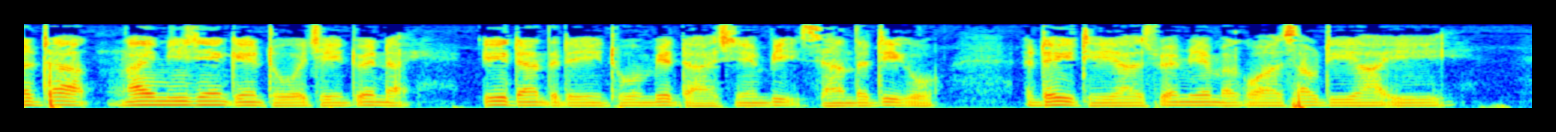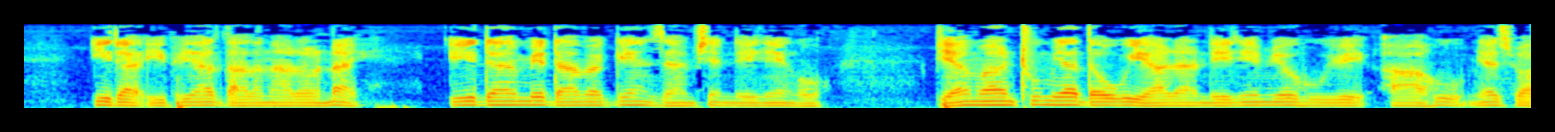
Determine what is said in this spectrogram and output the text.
အထငိုင်မြည်ခြင်းကင်းထိုအချိန်တွင်၌ဧတံတတိထိုမေတ္တာရှင်ပိဇံတတိကိုအဋိဋ္ဌိယဆွဲမြဲမကွာစောက်တည်ရ၏ဣဒဤဖျားသာသနာတော်၌ဧတံမေတ္တာမကင်းဇံဖြစ်နေခြင်းကို ဗျမ္မာထူးမြတ်သောဝိဟာရနေခြင်းမျိုးဟု၍အာဟုမြတ်စွာ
